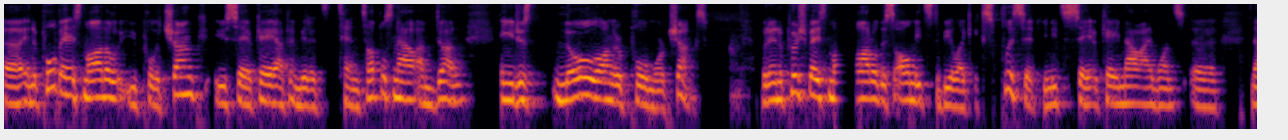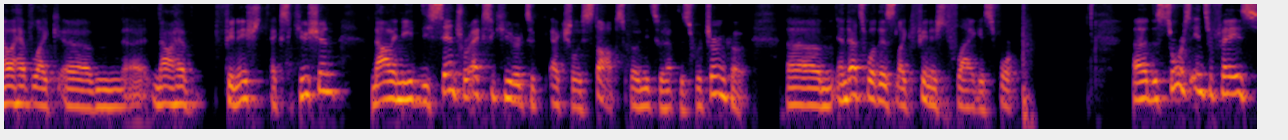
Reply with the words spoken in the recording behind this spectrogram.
uh, in a pull-based model, you pull a chunk, you say, okay, I've emitted 10 tuples now, I'm done, and you just no longer pull more chunks. But in a push-based model, this all needs to be like explicit. You need to say, okay, now I want, uh, now I have like, um, uh, now I have finished execution. Now I need the central executor to actually stop. So I need to have this return code. Um, and that's what this like finished flag is for. Uh, the source interface,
